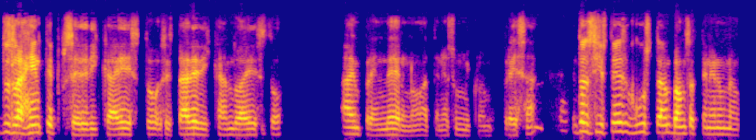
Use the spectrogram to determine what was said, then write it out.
Entonces la gente pues, se dedica a esto, se está dedicando a esto, a emprender, ¿no? A tener su microempresa. Entonces, si ustedes gustan, vamos a tener una,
